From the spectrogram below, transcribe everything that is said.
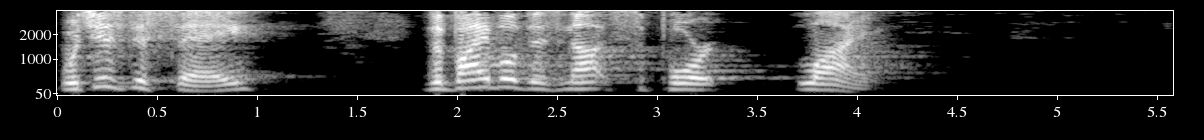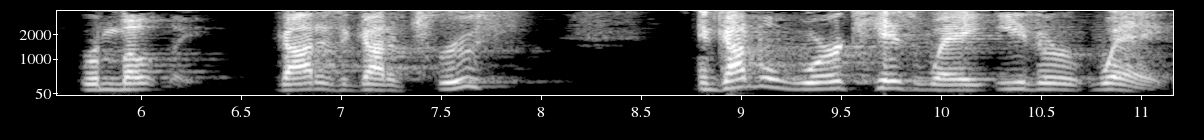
Which is to say, the Bible does not support lying remotely. God is a God of truth and God will work his way either way.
